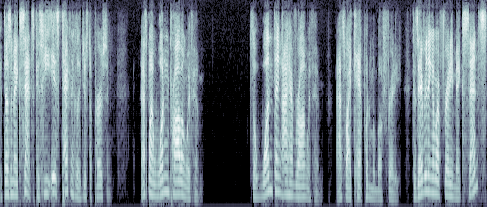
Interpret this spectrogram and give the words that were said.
It doesn't make sense because he is technically just a person. That's my one problem with him. It's the one thing I have wrong with him. That's why I can't put him above Freddy because everything about Freddy makes sense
